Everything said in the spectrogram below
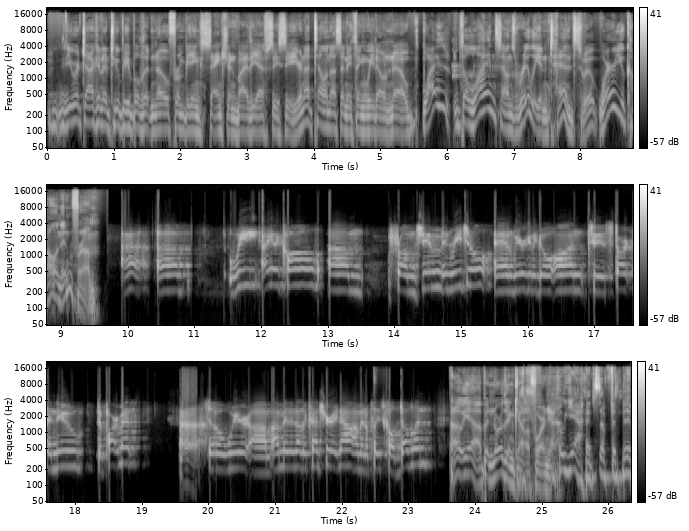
you were talking to two people that know from being sanctioned by the FCC. You're not telling us anything we don't know. Why? The line sounds really intense. Where are you calling in from? Uh, um, we I got a call um, from Jim in regional, and we were going to go on to start a new department. So we're um, I'm in another country right now. I'm in a place called Dublin. Oh yeah, up in Northern California. Oh yeah, it's up in the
